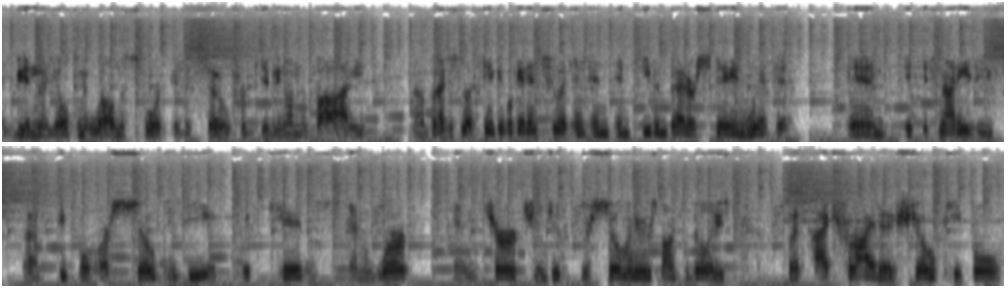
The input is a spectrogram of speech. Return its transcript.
as being the ultimate wellness sport because it's so forgiving on the body. Uh, but I just love seeing people get into it and, and, and even better, staying with it. And it, it's not easy. Uh, people are so busy with kids and work and church and just there's so many responsibilities. But I try to show people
